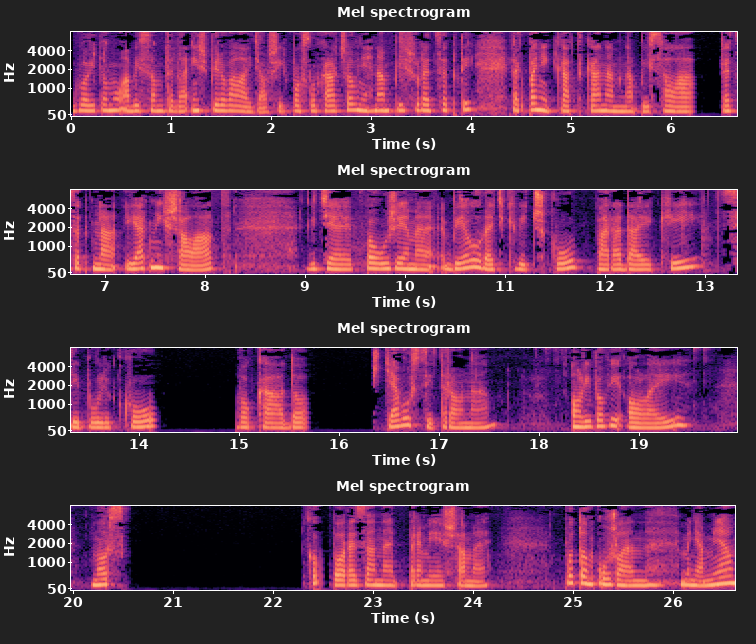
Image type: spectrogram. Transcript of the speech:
kvôli tomu, aby som teda inšpirovala aj ďalších poslucháčov, nech nám píšu recepty. Tak pani Katka nám napísala recept na jarný šalát, kde použijeme bielu reďkvičku, paradajky, cibuľku, avokádo, šťavu z citróna, olivový olej, morské porezané premiešame potom už len mňam mňam,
